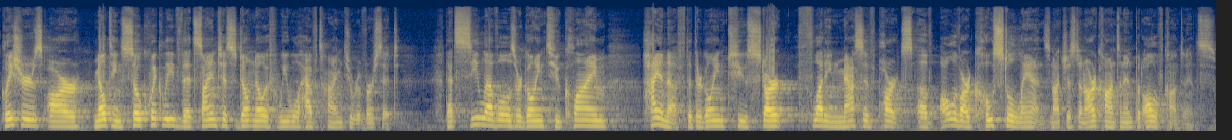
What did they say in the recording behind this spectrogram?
Glaciers are melting so quickly that scientists don't know if we will have time to reverse it. That sea levels are going to climb high enough that they're going to start flooding massive parts of all of our coastal lands, not just on our continent, but all of continents.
